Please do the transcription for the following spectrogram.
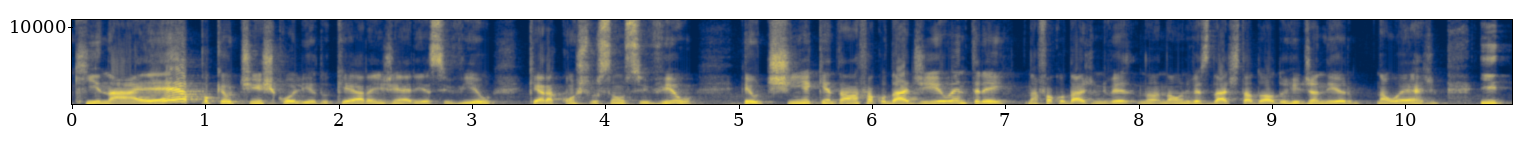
que na época eu tinha escolhido, que era engenharia civil, que era construção civil, eu tinha que entrar na faculdade. E eu entrei na faculdade na Universidade Estadual do Rio de Janeiro, na UERJ. E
